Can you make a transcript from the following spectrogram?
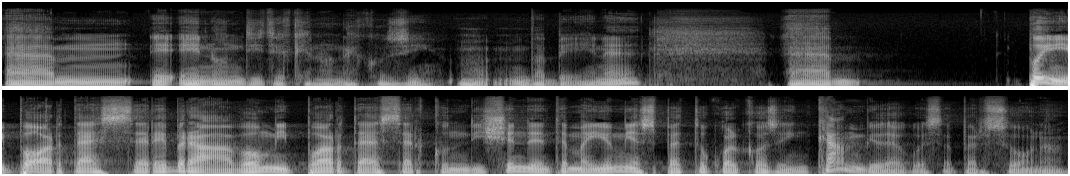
Um, e, e, non dite che non è così, mm, va bene. Uh, poi mi porta a essere bravo, mi porta a essere condiscendente, ma io mi aspetto qualcosa in cambio da questa persona.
